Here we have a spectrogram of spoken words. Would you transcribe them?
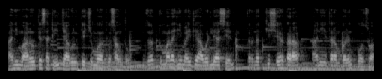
आणि मानवतेसाठी जागरूकतेचे महत्त्व सांगतो. जर तुम्हाला ही माहिती आवडली असेल तर नक्की शेअर करा आणि इतरांपर्यंत पोहोचवा.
